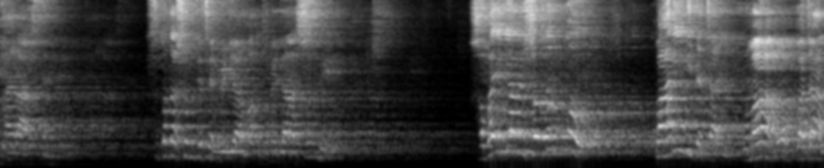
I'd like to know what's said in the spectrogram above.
ভাইরা আসছেন কথা শুনতেছেন মিডিয়ার মাধ্যমে, যারা শুনবে, সবাইকে আমি সতর্ক বাণী দিতে চাই। ওমা অব্বা যান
